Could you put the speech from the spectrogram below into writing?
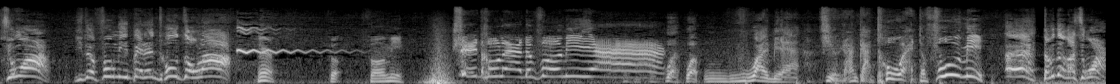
熊二，你的蜂蜜被人偷走了！嗯，蜂蜂蜜，谁偷了俺的蜂蜜呀？外外外面竟然敢偷俺的蜂蜜！哎，等等啊，熊二！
